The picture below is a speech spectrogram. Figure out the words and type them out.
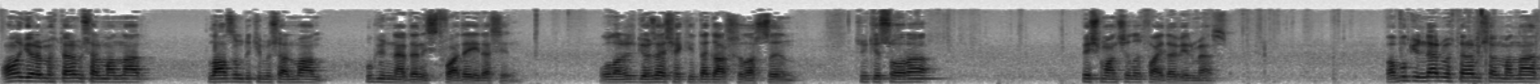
Ona görə mühtərəm müsəlmanlar, lazımdır ki, müsəlman bu günlərdən istifadə eləsin. Onları gözəl şəkildə qarşılaşsın. Çünki sonra peşmançılıq fayda verməz. Və bu günlər, mühtərəm müsəlmanlar,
